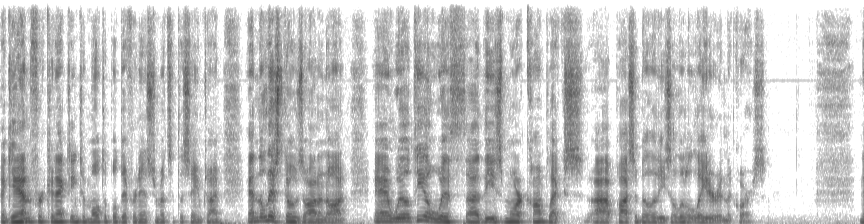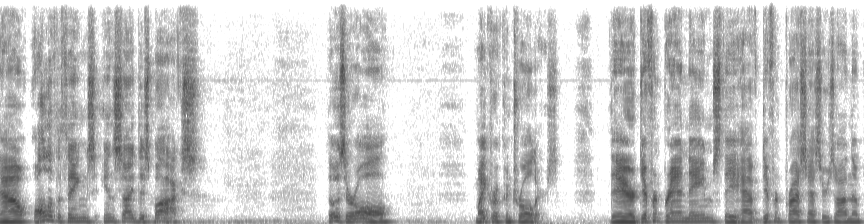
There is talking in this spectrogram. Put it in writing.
again for connecting to multiple different instruments at the same time. And the list goes on and on. And we'll deal with uh, these more complex uh, possibilities a little later in the course. Now, all of the things inside this box, those are all microcontrollers. They're different brand names, they have different processors on them,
